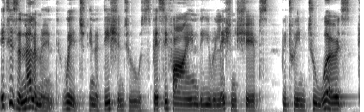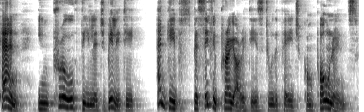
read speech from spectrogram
it is an element which, in addition to specifying the relationships between two words, can improve the legibility and give specific priorities to the page components.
